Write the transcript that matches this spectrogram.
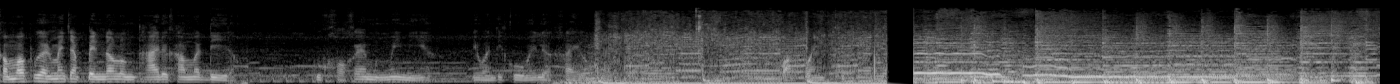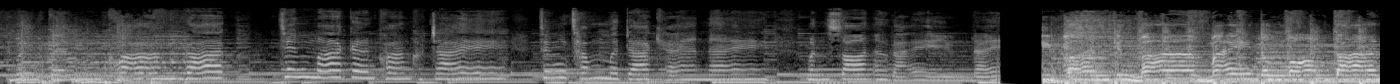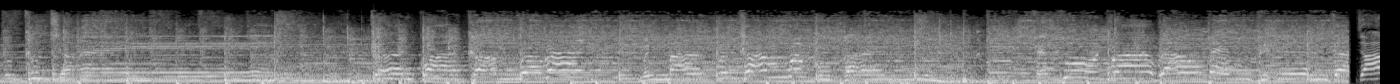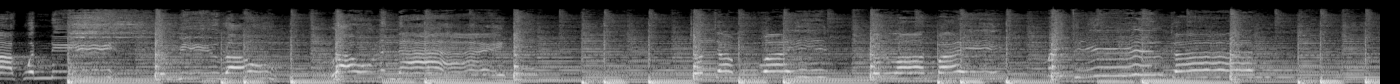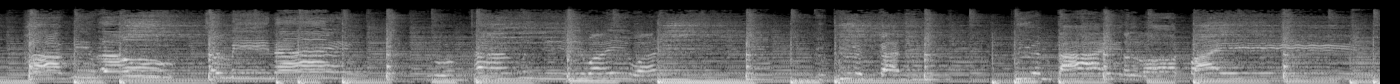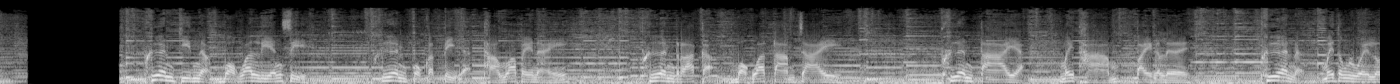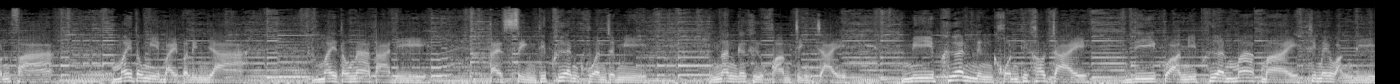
คำว่าเพื่อนไม่จำเป็นต้องลงท้ายด้วยคำว่าดีหรอก กูขอแค่มึงไม่มีอะในวันที่กูไม่เหลือใครก็พอฝากไว้มันเป็นความรักที่มากเกินความเข้าใจ ถึงธรรมดาแค่ไหน มันซ่อนอะไรอยู่ในที่ผ่านกันมาไม่ต้องมองตาก็เข้าใจ มันมากกว่าคำว่าผูกพัน แค่พูดว่าเราเป็นเพื่อนกัน จากวันนี้จะมีเรา เราและนายจดจำไว้ตลอดไป ไม่ทิ้งกัน หากมีเราจะมีนาย รวมทางมันมีไว้วัน อเพื่อนกัน เพื่อนตายตลอดไป เพื่อนกินอะบอกว่าเลี้ยงสิ เพื่อนปกติอะถามว่าไปไหน เพื่อนรักอะบอกว่าตามใจ เพื่อนตายอะไม่ถามไปกันเลย เพื่อนอะไม่ต้องรวยล้นฟ้า ไม่ต้องมีใบปริญญา ไม่ต้องหน้าตาดี แต่สิ่งที่เพื่อนควรจะมี นั่นก็คือความจริงใจ มีเพื่อนหนึ่งคนที่เข้าใจ ดีกว่ามีเพื่อนมากมายที่ไม่หวังดี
